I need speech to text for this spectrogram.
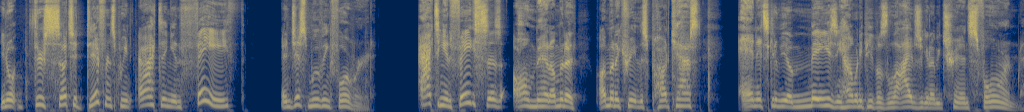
You know, there's such a difference between acting in faith and just moving forward. Acting in faith says, "Oh man, I'm going to I'm going to create this podcast and it's going to be amazing how many people's lives are going to be transformed.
